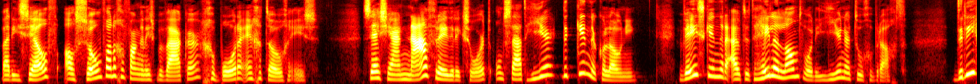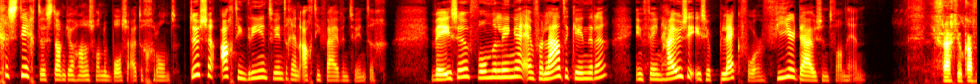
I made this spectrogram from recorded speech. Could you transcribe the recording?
waar hij zelf als zoon van een gevangenisbewaker geboren en getogen is. Zes jaar na Frederiksoord ontstaat hier de kinderkolonie. Weeskinderen uit het hele land worden hier naartoe gebracht. Drie gestichten stamt Johannes van den Bos uit de grond tussen 1823 en 1825. Wezen, vondelingen en verlaten kinderen. In Veenhuizen is er plek voor 4000 van hen. Je vraagt je ook af,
